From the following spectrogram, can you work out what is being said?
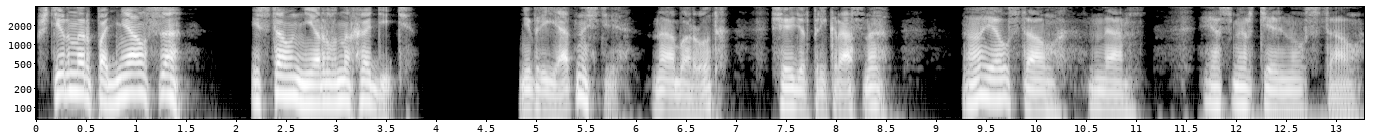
Штирнер поднялся и стал нервно ходить. «Неприятности? Наоборот. Все идет прекрасно. Но я устал, да. Я смертельно устал»,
